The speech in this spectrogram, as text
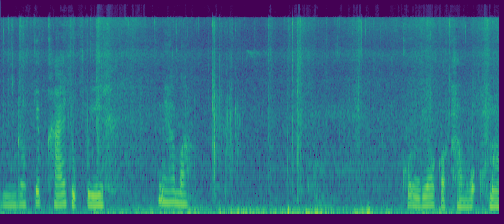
อยู่เราเก็บขายทุกปีเนี่ยบ่คนเดียวก็เขามา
